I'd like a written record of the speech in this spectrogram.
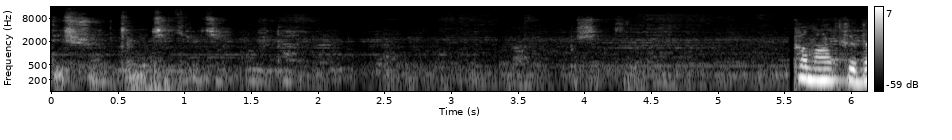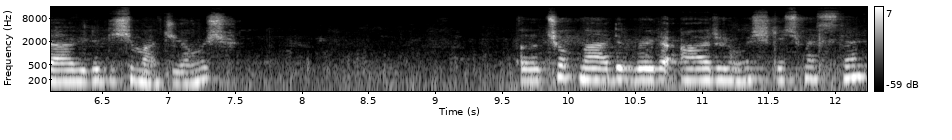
Diş röntgeni çekilecek burada. Bu şekilde. Kanal tedavili dişim acıyormuş. Ee, Çok nadir böyle ağrırmış geçmezse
